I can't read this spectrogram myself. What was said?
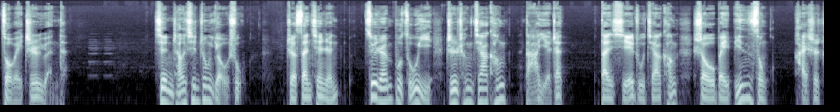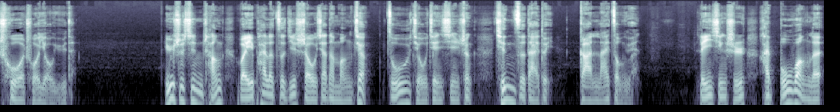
作为支援的。信长心中有数，这三千人虽然不足以支撑家康打野战，但协助家康守备滨松还是绰绰有余的。于是，信长委派了自己手下的猛将左久间信胜亲自带队赶来增援。临行时，还不忘了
